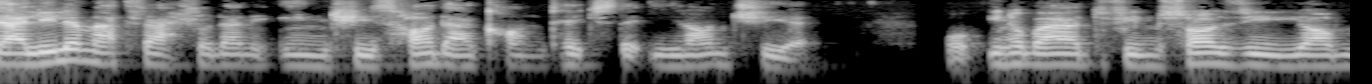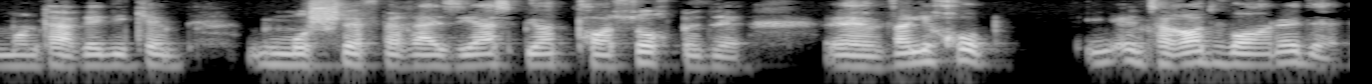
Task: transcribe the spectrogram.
دلیل مطرح شدن این چیزها در کانتکست ایران چیه؟ خب اینو باید فیلمسازی یا منتقدی که مشرف به قضیه است بیاد پاسخ بده. ولی خب این انتقاد وارده.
